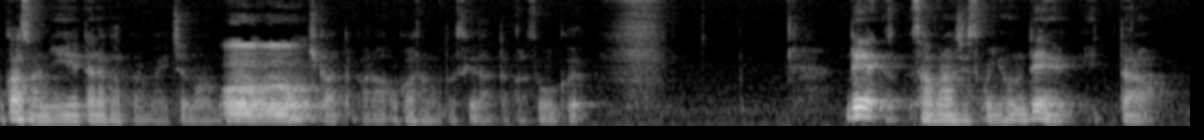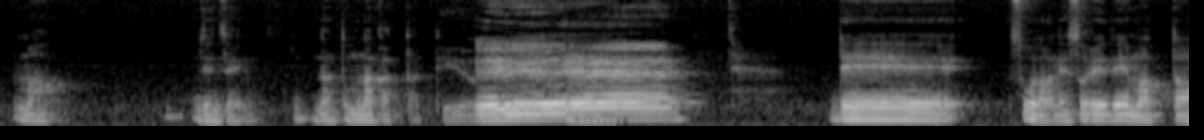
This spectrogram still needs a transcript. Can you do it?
お母さんに言えてなかったのが一番うんうん。大きかったから、お母さんのこと好きだったからすごく。でサンフランシスコ日本で行ったらまあ全然何ともなかったっていう。へえでそうだね。それでまたう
